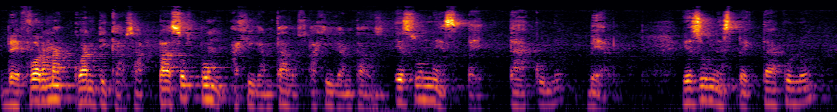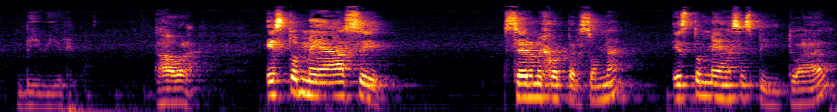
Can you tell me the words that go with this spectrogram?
de forma cuántica, o sea, pasos, pum, agigantados, agigantados. Es un espectáculo verlo, es un espectáculo vivirlo. Ahora, ¿esto me hace ser mejor persona? ¿Esto me hace espiritual?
